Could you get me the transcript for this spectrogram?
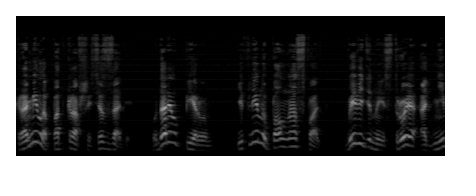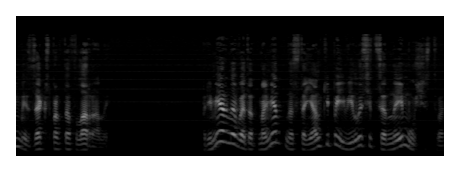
Громила, подкравшийся сзади, ударил первым, и Флинн упал на асфальт, выведенный из строя одним из экспортов Лораны. Примерно в этот момент на стоянке появилось и ценное имущество.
